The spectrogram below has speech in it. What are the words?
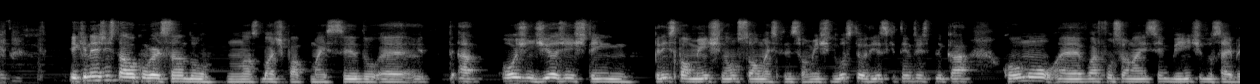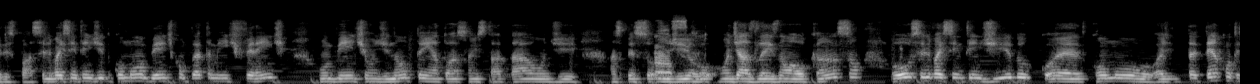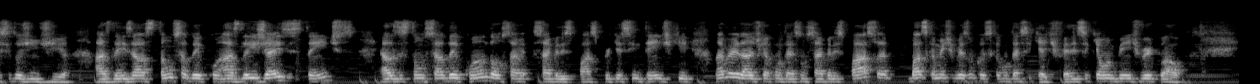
E que nem a gente estava conversando no nosso bate-papo mais cedo, é, a, hoje em dia a gente tem principalmente, não só, mas principalmente duas teorias que tentam explicar como é, vai funcionar esse ambiente do cyberespaço. Ele vai ser entendido como um ambiente completamente diferente, um ambiente onde não tem atuação estatal, onde as pessoas, ah, onde, onde, as leis não alcançam, ou se ele vai ser entendido é, como tá, tem acontecido hoje em dia. As leis elas estão se adequando, as leis já existentes, elas estão se adequando ao cyberespaço, porque se entende que, na verdade, o que acontece no cyberespaço é basicamente a mesma coisa que acontece aqui. A diferença é que é um ambiente virtual virtual.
